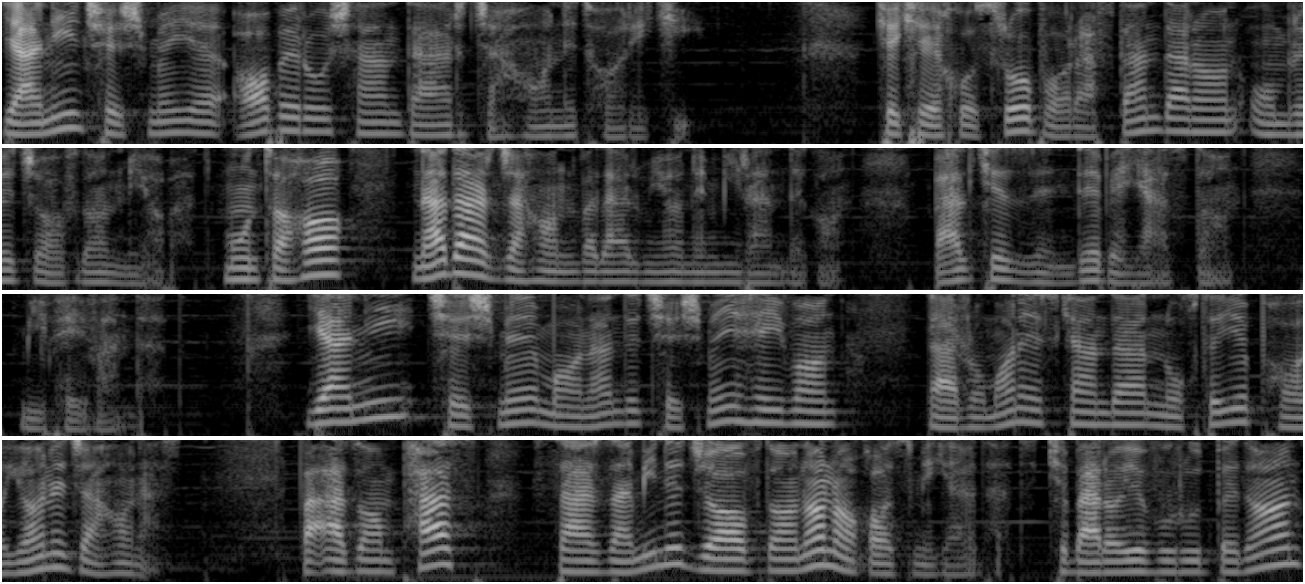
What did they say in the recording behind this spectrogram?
یعنی چشمه آب روشن در جهان تاریکی که کیخسرو با رفتن در آن عمر جاودان مییابد. منتها نه در جهان و در میان میرندگان بلکه زنده به یزدان میپیوندد. یعنی چشمه مانند چشمه حیوان در رمان اسکندر نقطه پایان جهان است و از آن پس سرزمین جاودانان آغاز می گردد که برای ورود بدان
